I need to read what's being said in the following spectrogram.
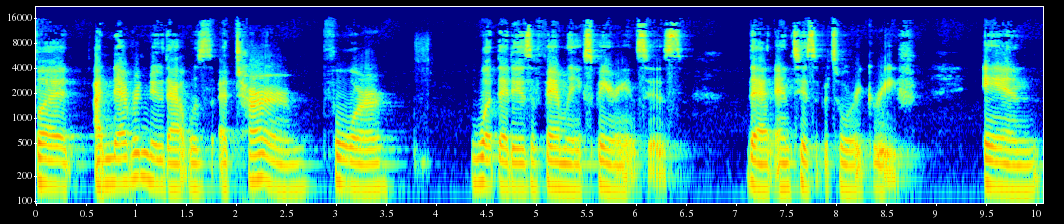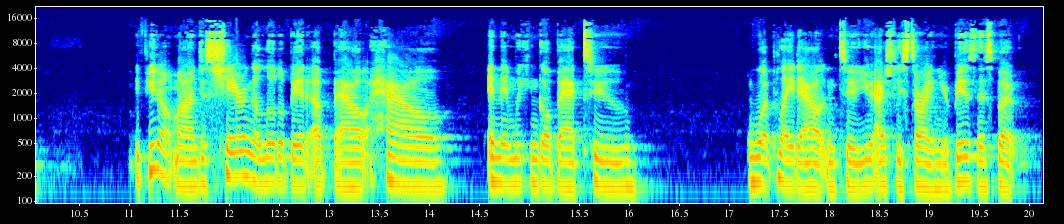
But I never knew that was a term for what that is of family experiences, that anticipatory grief. And if you don't mind, just sharing a little bit about how, and then we can go back to what played out into you actually starting your business, but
